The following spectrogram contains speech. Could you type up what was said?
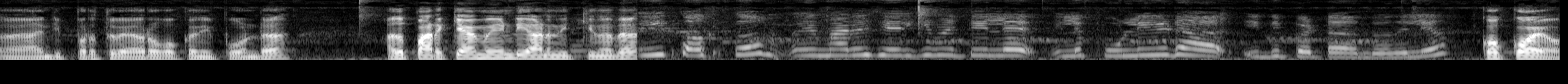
അതിന്റെ ഇപ്പുറത്ത് വേറെ കൊക്കോ നിൽപ്പുണ്ട് അത് പറിക്കാൻ വേണ്ടിയാണ് നിൽക്കുന്നത്. കൊക്കോയോ.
